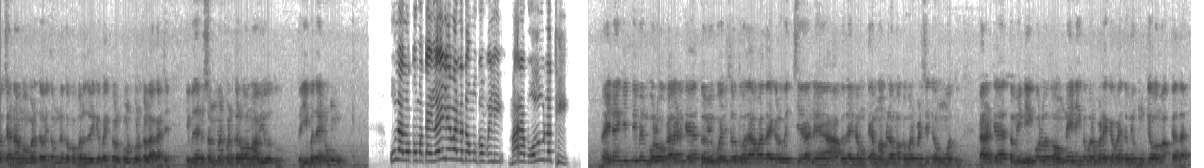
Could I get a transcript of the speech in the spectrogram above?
ઓછા નામ આવડતા હોય. તમને તો ખબર જ હોય કે ભાઈ કોણ કોણ કલાકાર છે. એ બધાનું સન્માન પણ કરવામાં આવ્યું હતું. તો એ બધાનું હું? ઓલા લોકોમાં કઈ લઈ લેવા નતો અમુક મારે બોલવું નથી. નહીં નહીં, કીર્તિબેન, બોલો, કારણ કે તમે બોલશો તો જ આ વાત આગળ વધશે અને આ બધાને હું કે મામલામાં ખબર પડશે કે હું હતું? કારણ કે તમે નહીં બોલો તો અમને નહીં ખબર પડે કે ભાઈ તમે શું કહેવા માંગતા હતા.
